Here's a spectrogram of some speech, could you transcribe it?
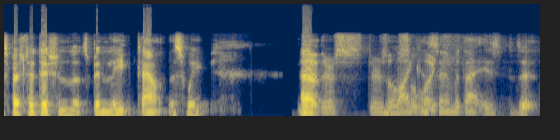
special edition that's been leaked out this week. yeah, Uh, there's there's My also concern like with that is that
